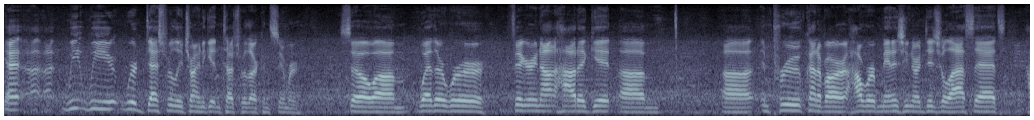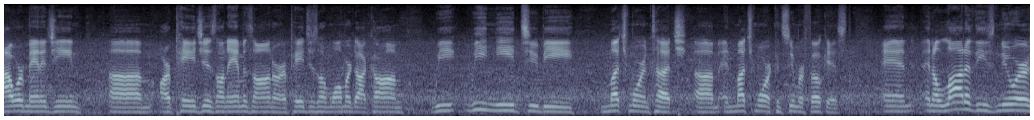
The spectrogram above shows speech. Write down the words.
Yeah, we, we, we're desperately trying to get in touch with our consumer. So um, whether we're figuring out how to get, um, uh, improve kind of our, how we're managing our digital assets, how we're managing um, our pages on Amazon or our pages on Walmart.com, we, we need to be much more in touch um, and much more consumer focused. And, and a lot of these newer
